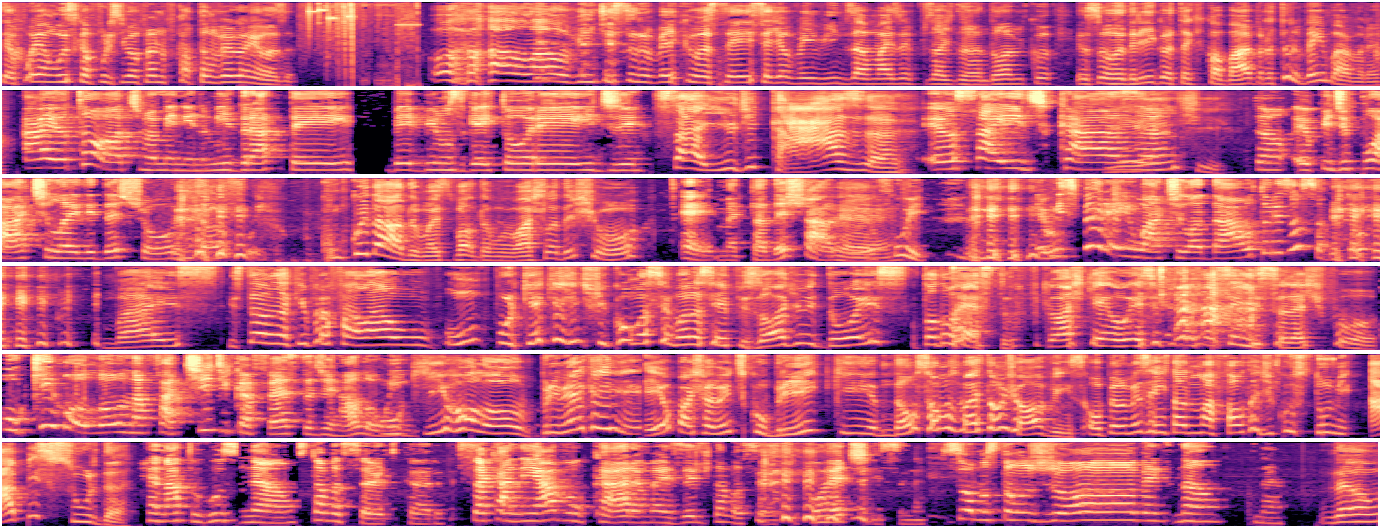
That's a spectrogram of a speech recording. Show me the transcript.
Eu ponho a música por cima pra não ficar tão vergonhoso. Olá, olá, ouvintes, tudo bem com vocês? Sejam bem-vindos a mais um episódio do Randômico. Eu sou o Rodrigo, eu tô aqui com a Bárbara. Tudo bem, Bárbara? Ah, eu tô ótima, menino. Me hidratei, bebi uns Gatorade. Saiu de casa! Eu saí de casa. Gente! Então, eu pedi pro Atila, ele deixou, então eu fui. com cuidado, mas o Atila deixou. É, mas tá deixado, é. eu fui. eu esperei o Atila dar autorização. mas estamos aqui para falar o, um, por que, que a gente ficou uma semana sem episódio e dois, todo o resto. Porque eu acho que esse episódio vai ser isso, né? Tipo. O que rolou na fatídica festa de Halloween? O que rolou? Primeiro que eu, particularmente, descobri que não somos mais tão jovens. Ou pelo menos a gente tá numa falta de costume absurda. Renato Russo, não, estava certo, cara. Sacaneavam o cara, mas ele tava certo. Corretíssimo. Somos tão jovens. Não, né? Não.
